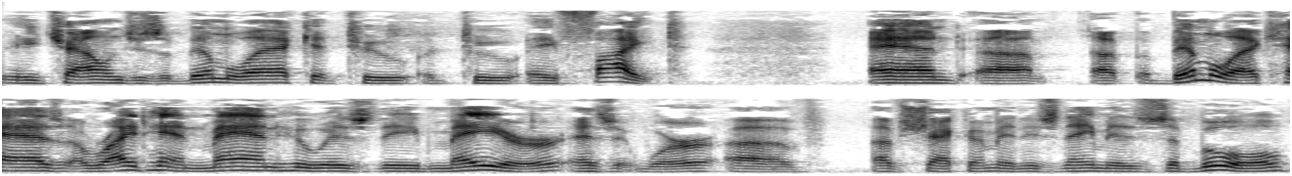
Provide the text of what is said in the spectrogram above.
he challenges Abimelech to to a fight. And uh, Abimelech has a right hand man who is the mayor, as it were, of of Shechem, and his name is Zebul.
